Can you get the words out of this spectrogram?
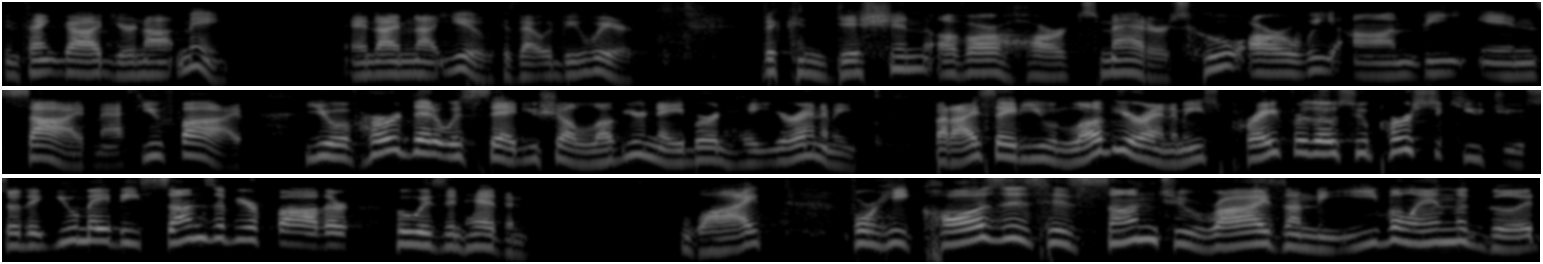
And thank God you're not me. And I'm not you, because that would be weird. The condition of our hearts matters. Who are we on the inside? Matthew 5. You have heard that it was said, You shall love your neighbor and hate your enemy. But I say to you, love your enemies, pray for those who persecute you, so that you may be sons of your Father who is in heaven. Why? For he causes his sun to rise on the evil and the good,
